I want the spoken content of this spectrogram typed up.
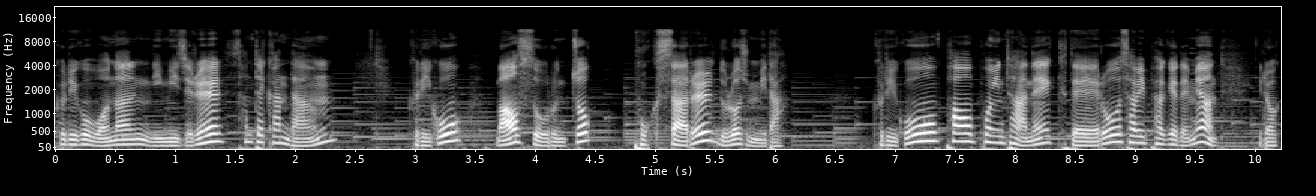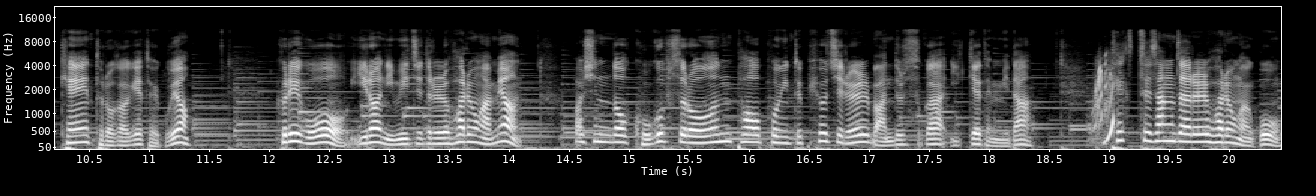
그리고 원하는 이미지를 선택한 다음 그리고 마우스 오른쪽 복사를 눌러줍니다. 그리고 파워포인트 안에 그대로 삽입하게 되면 이렇게 들어가게 되고요. 그리고 이런 이미지들을 활용하면 훨씬 더 고급스러운 파워포인트 표지를 만들 수가 있게 됩니다. 텍스트 상자를 활용하고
